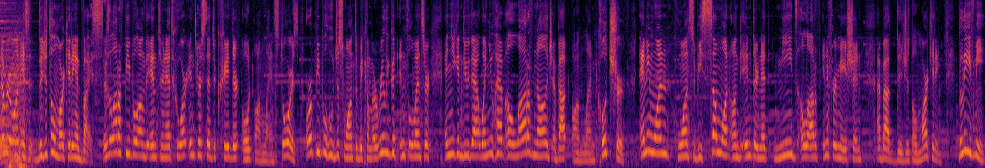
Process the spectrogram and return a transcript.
Number one is digital marketing advice. There's a lot of people on the internet who are interested to create their own online stores or people who just want to become a really good influencer and you can do that when you have a lot of knowledge about online culture. Anyone who wants to be someone on the internet needs a lot of information about digital marketing. Believe me,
